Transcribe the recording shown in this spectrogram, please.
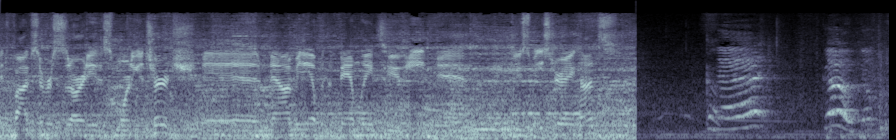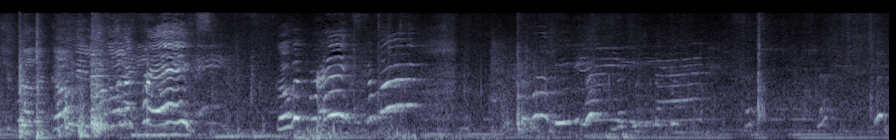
played five services already this morning at church, and now I'm meeting up with the family to eat and do some Easter egg hunts. Set, go. Don't push your brother. Go, Lila. Go look for eggs. Go look for eggs. Come on. Come on, baby. Look, look, look, look.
